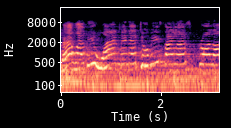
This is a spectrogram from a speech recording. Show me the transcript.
There will be one minute to be silenced from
